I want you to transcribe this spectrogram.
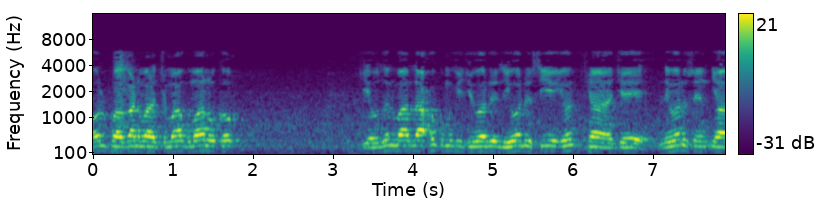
قول پاگان والا چما گمان کو کہ ازن با اللہ حکم کی جوار لیور سی چے لیور یا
